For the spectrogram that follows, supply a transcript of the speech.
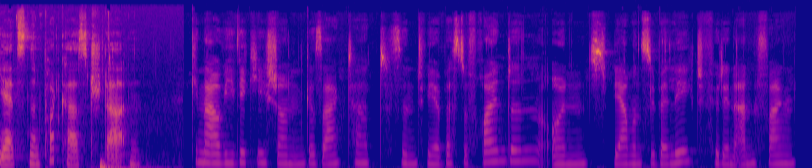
jetzt einen Podcast starten. Genau wie Vicky schon gesagt hat, sind wir beste Freundinnen und wir haben uns überlegt, für den Anfang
